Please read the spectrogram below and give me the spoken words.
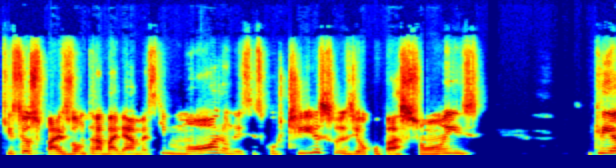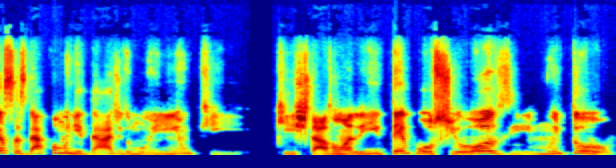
que seus pais vão trabalhar, mas que moram nesses cortiços e ocupações, crianças da comunidade do Moinho que, que estavam ali tempo ocioso e muito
